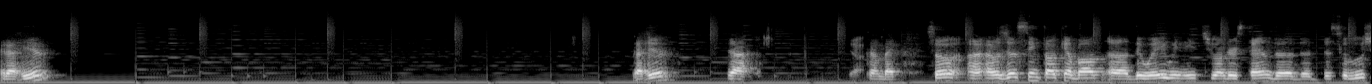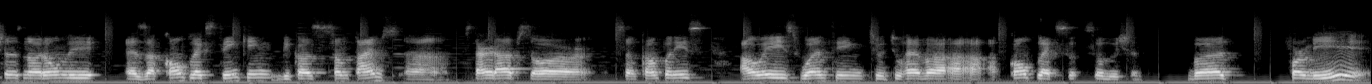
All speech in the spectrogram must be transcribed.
Rahil? Rahil? Yeah. Yeah. Come back. So I, I was just in talking about uh, the way we need to understand the, the, the, solutions not only as a complex thinking, because sometimes uh, startups or some companies always wanting to, to have a, a, a complex solution. But for me,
